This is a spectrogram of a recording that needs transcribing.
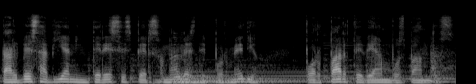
tal vez habían intereses personales de por medio por parte de ambos bandos.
